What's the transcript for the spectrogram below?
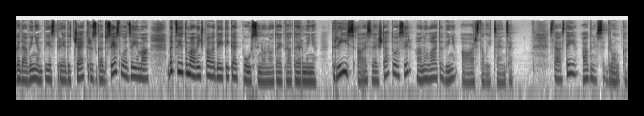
gadā viņam piesprieda četrus gadus ieslodzījumā, bet cietumā viņš pavadīja tikai pusi no noteiktā termiņa. Trīs ASV štatos ir anulēta viņa ārsta licence. Stāstīja Agnese Drunka.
